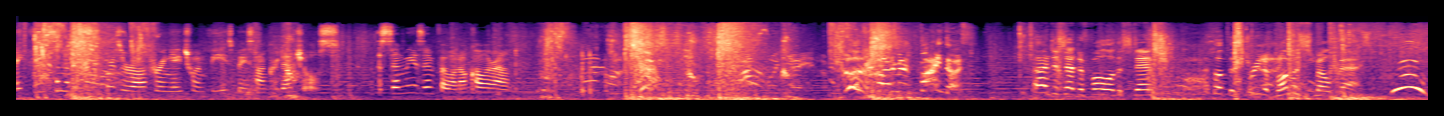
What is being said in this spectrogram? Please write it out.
I think some of the supers are offering H-1Bs based on credentials. Send me his info and I'll call around. Spider-Man, find us! I just had to follow the stench. I thought the street above us smelled bad. Woo!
